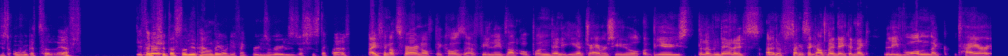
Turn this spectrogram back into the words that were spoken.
just over a bit to the left. Do you think There- should that still be a penalty, or do you think rules are rules, just to stick by it? I think that's fair enough because if you leave that open, then you can get drivers who will abuse the living daylights out of things like that. Like they could like leave one like tire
